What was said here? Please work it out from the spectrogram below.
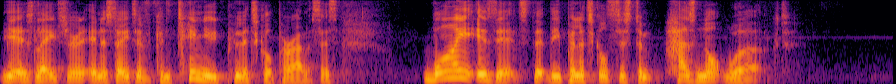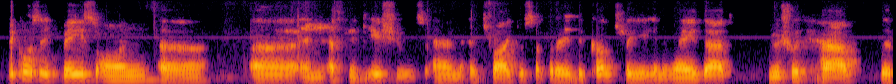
years later, in a state of continued political paralysis. Why is it that the political system has not worked? Because it's based on uh, uh, ethnic issues and uh, try to separate the country in a way that you should have the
